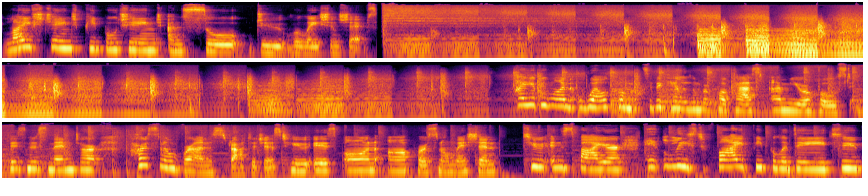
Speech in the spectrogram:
Lives change, people change, and so do relationships. Everyone. Welcome to the Kelly Lundberg podcast. I'm your host, business mentor, personal brand strategist who is on a personal mission to inspire at least five people a day to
